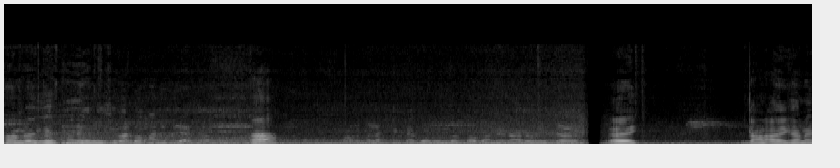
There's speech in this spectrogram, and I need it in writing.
সানরাইজের কি এনেছে? হ্যাঁ? এই। দাঁড়া এখানে।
